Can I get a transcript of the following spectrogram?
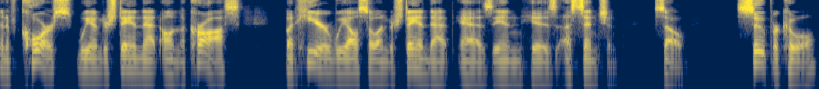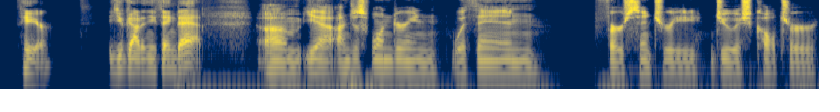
and of course, we understand that on the cross, but here we also understand that as in his ascension. So, super cool here. You got anything to add? Um, yeah, I'm just wondering within first century Jewish culture,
